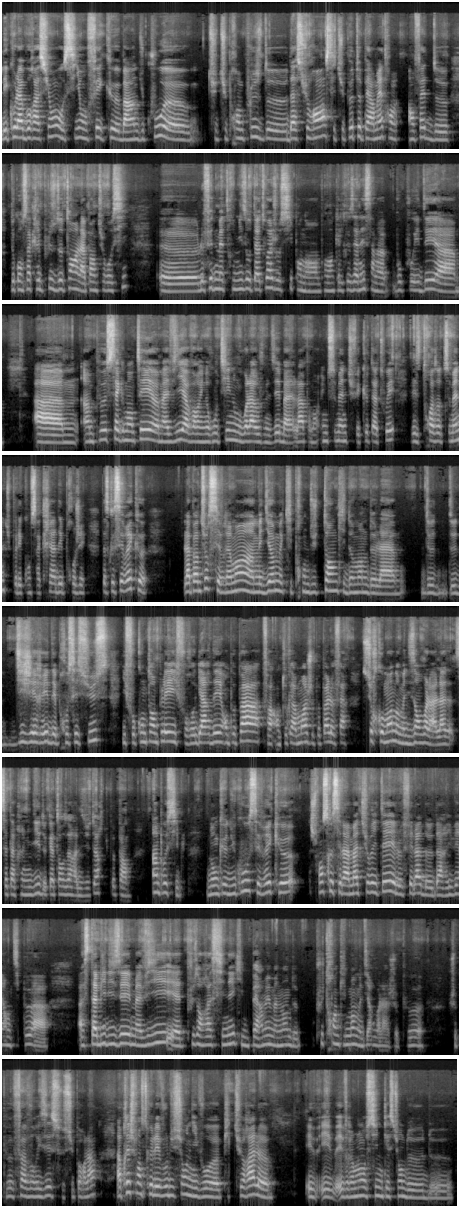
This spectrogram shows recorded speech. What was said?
les collaborations aussi ont fait que, ben, du coup, euh, tu, tu, prends plus d'assurance et tu peux te permettre, en, fait, de, de, consacrer plus de temps à la peinture aussi. le fait de m'être mise au tatouage aussi pendant, pendant quelques années, ça m'a beaucoup aidé à euh, un peu segmenter euh, ma vie, avoir une routine où voilà où je me disais bah là pendant une semaine tu fais que tatouer, les trois autres semaines tu peux les consacrer à des projets. Parce que c'est vrai que la peinture c'est vraiment un médium qui prend du temps, qui demande de la de, digérer des processus. Il faut contempler, il faut regarder. On peut pas, enfin en tout cas moi je peux pas le faire sur commande en me disant voilà là cet après-midi de 14h à 18h tu peux peindre. Impossible. Donc euh, du coup c'est vrai que je pense que c'est la maturité et le fait là d'arriver un petit peu à, stabiliser ma vie et être plus enracinée qui me permet maintenant de plus tranquillement me dire voilà je peux je peux favoriser ce support là après je pense que l'évolution au niveau euh, pictural euh, est, vraiment aussi une question de, de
